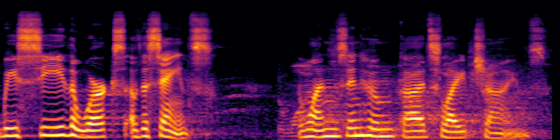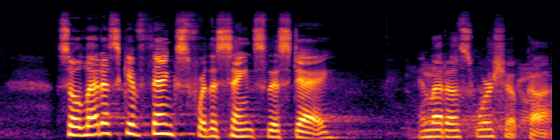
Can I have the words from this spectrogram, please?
we see the works of the saints, the ones in whom God's light shines. So let us give thanks for the saints this day, and let us worship God.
